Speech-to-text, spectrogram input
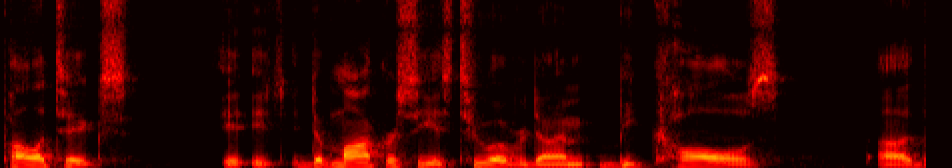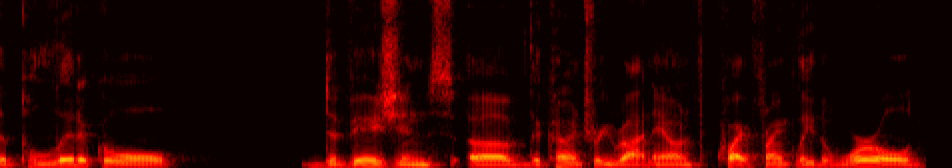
politics it, it democracy is too overdone because uh, the political divisions of the country right now, and quite frankly, the world,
